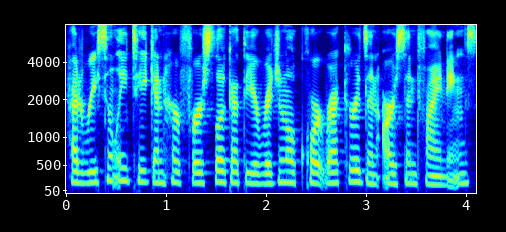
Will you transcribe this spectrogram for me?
had recently taken her first look at the original court records and arson findings.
